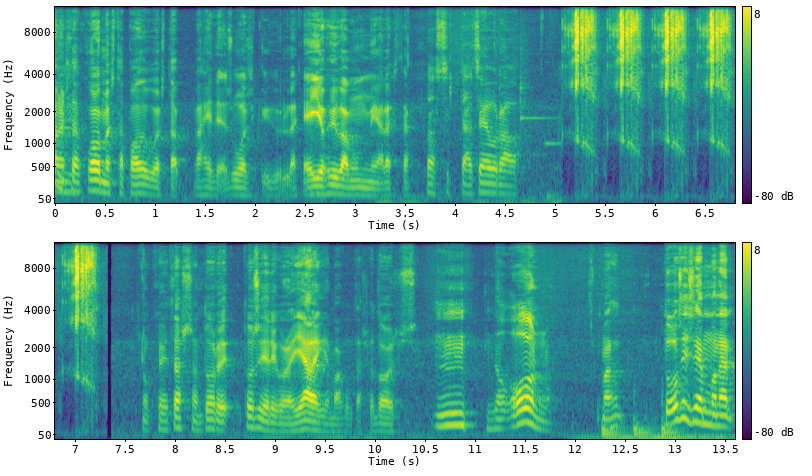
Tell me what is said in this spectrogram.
On näistä kolmesta patukoista vähiten suosikki kyllä. Ei oo hyvä mun mielestä. Taas sitten tää seuraava. Okei, tässä on tori, tosi erikoinen jälkimaku tässä toisessa. Mm, no on. Mä, tosi semmonen,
